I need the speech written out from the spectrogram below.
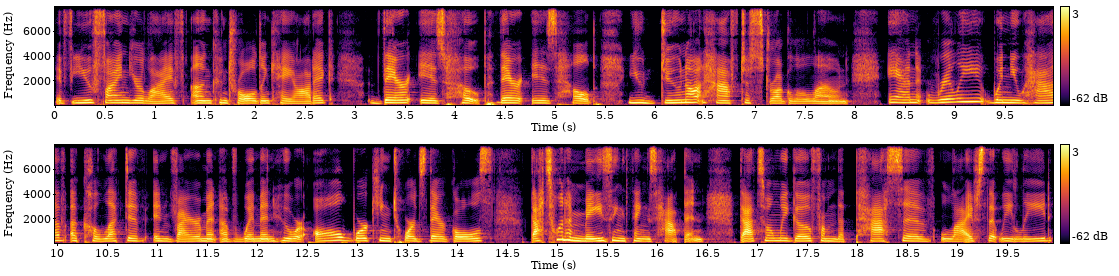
If you find your life uncontrolled and chaotic, there is hope. There is help. You do not have to struggle alone. And really, when you have a collective environment of women who are all working towards their goals, that's when amazing things happen. That's when we go from the passive lives that we lead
